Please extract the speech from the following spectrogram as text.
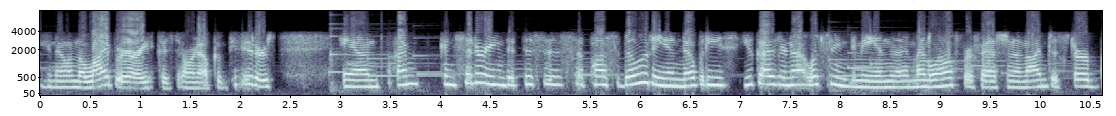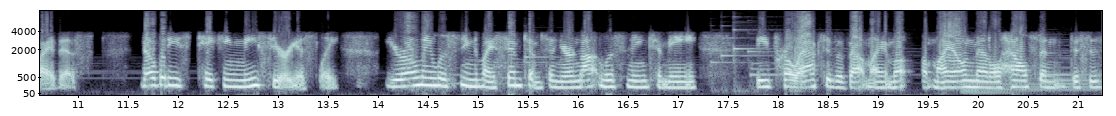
you know, in the library because there were no computers, and I'm considering that this is a possibility, and nobody's. You guys are not listening to me in the mental health profession, and I'm disturbed by this. Nobody's taking me seriously. You're only listening to my symptoms, and you're not listening to me be proactive about my my own mental health, and this is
